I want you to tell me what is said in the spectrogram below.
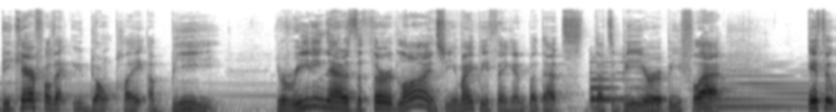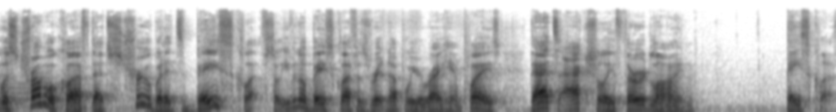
be careful that you don't play a B. You're reading that as the third line, so you might be thinking, but that's that's a B or a B flat. If it was treble clef, that's true, but it's bass clef. So even though bass clef is written up where your right hand plays, that's actually third line bass clef.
